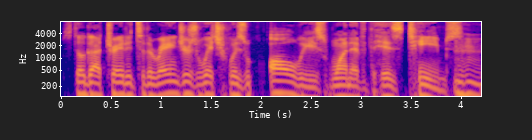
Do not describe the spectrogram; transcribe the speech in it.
Still got traded to the Rangers, which was always one of his teams. Mm-hmm.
